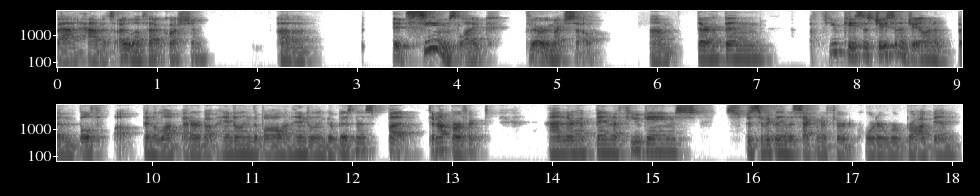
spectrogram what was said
bad habits? I love that question. Uh, it seems like very much so. Um, there have been a few cases. Jayson and Jaylen have been both uh, been a lot better about handling the ball and handling their business, but they're not perfect. And there have been a few games, specifically in the second or third quarter, where Brogdon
